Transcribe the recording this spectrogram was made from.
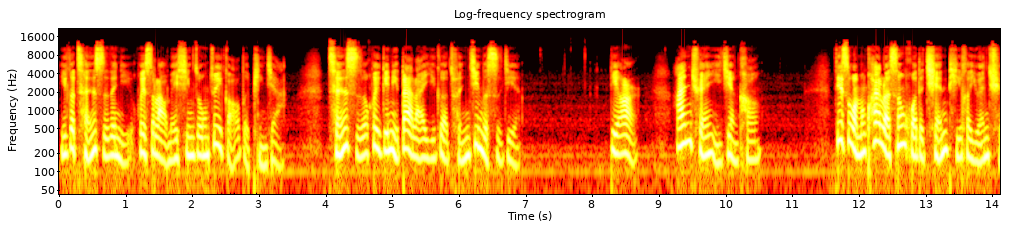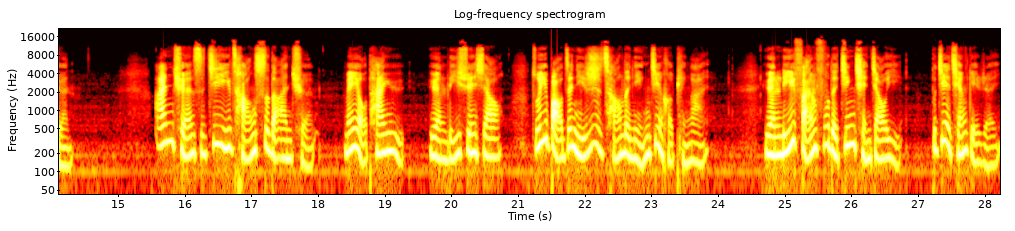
一个诚实的你会是老梅心中最高的评价。诚实会给你带来一个纯净的世界。第二，安全与健康，这是我们快乐生活的前提和源泉。安全是基于常识的安全，没有贪欲，远离喧嚣，足以保证你日常的宁静和平安，远离繁复的金钱交易。不借钱给人，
